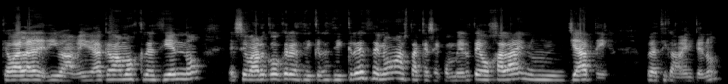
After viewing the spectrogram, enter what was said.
que va a la deriva. A medida que vamos creciendo, ese barco crece y crece y crece, ¿no? Hasta que se convierte, ojalá, en un yate, prácticamente, ¿no?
